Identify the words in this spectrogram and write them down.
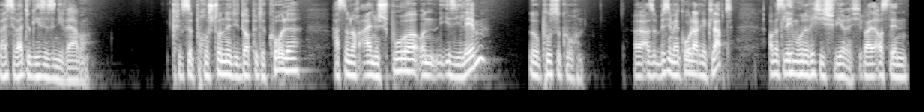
weißt du was, du gehst jetzt in die Werbung. Kriegst du pro Stunde die doppelte Kohle, hast nur noch eine Spur und ein easy Leben. So, Pustekuchen. Äh, Also ein bisschen mehr Kohle hat geklappt. aber das Leben wurde richtig schwierig, weil aus den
